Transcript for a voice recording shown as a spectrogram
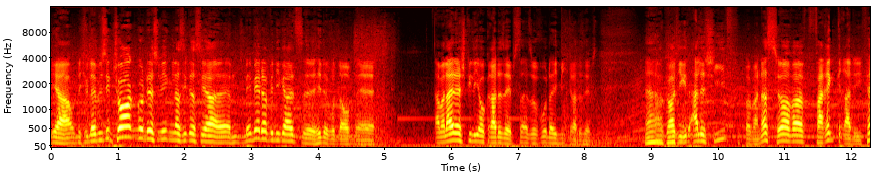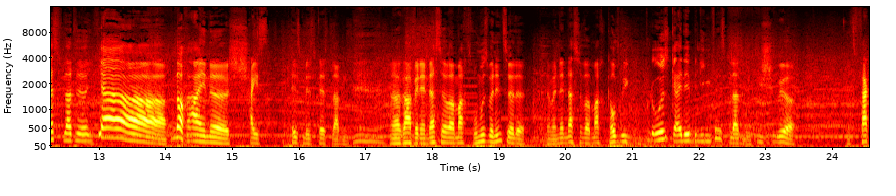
Ja, und ich will ein bisschen joggen und deswegen lasse ich das ja ähm, mehr oder weniger als äh, Hintergrund laufen. Äh. Aber leider spiele ich auch gerade selbst. Also wundere ich mich gerade selbst. Oh Gott, hier geht alles schief. Bei meiner Server verreckt gerade die Festplatte. Ja! Noch eine. Scheiß Pissmist Festplatten. Oh Gott, wenn der das Server macht, wo muss man hin zur Hölle? Wenn man den das Server macht, kauft mich bloß keine billigen Festplatten. Ich schwöre. Jetzt fuck,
